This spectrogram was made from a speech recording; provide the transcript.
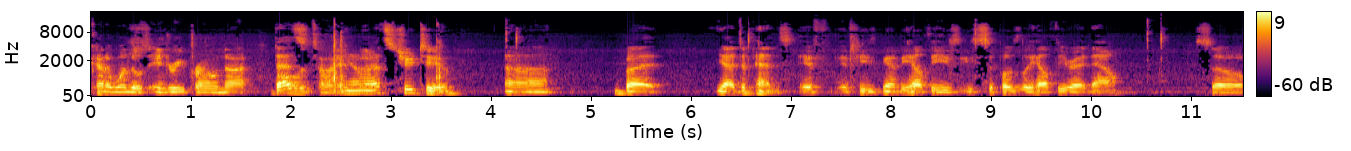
kind of one of those injury prone, not That's all the time. You know, but- that's true too. Uh, but yeah, it depends. If if he's going to be healthy, he's, he's supposedly healthy right now. So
